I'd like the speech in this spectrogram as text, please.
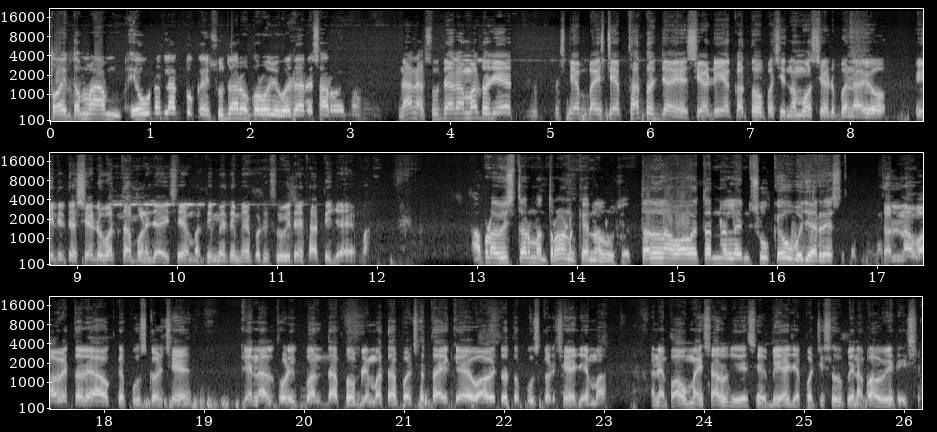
તોય તમને આમ એવું નથી લાગતું કઈ સુધારો કરવો જોઈએ વધારે સારો એમાં ના ના સુધારામાં તો જે સ્ટેપ બાય સ્ટેપ થતો જ જાય. શેડ એક હતો પછી નમો શેડ બનાવ્યો. એ રીતે શેડ વધતા પણ જાય છે એમાં. ધીમે ધીમે બધી સુવિધા થતી જાય એમાં. આપણા વિસ્તારમાં ત્રણ કેનાલો છે. તલના વાવેતરને લઈને શું કેવું બજાર રહેશે? તલના વાવેતરે આ વખતે પુષ્કળ છે. કેનાલ થોડીક બંધના પ્રોબ્લેમ હતા પણ છતાંય કે વાવેતર તો પુષ્કળ છે જ એમાં. અને ભાવમાં સારું જ રહેશે. બે હજાર પચીસો રૂપિયાના ભાવે રહેશે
